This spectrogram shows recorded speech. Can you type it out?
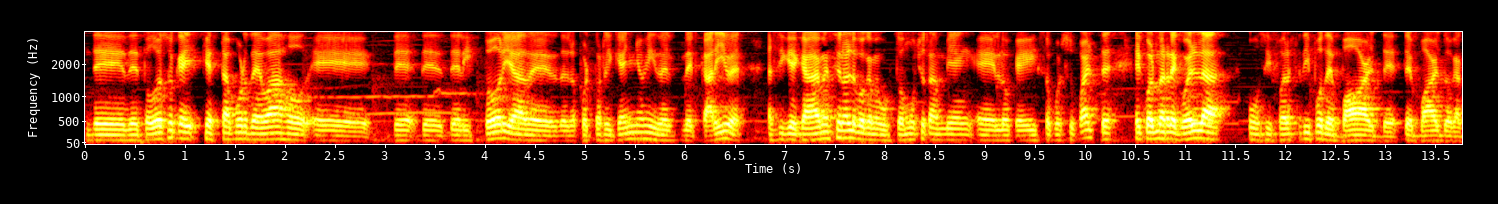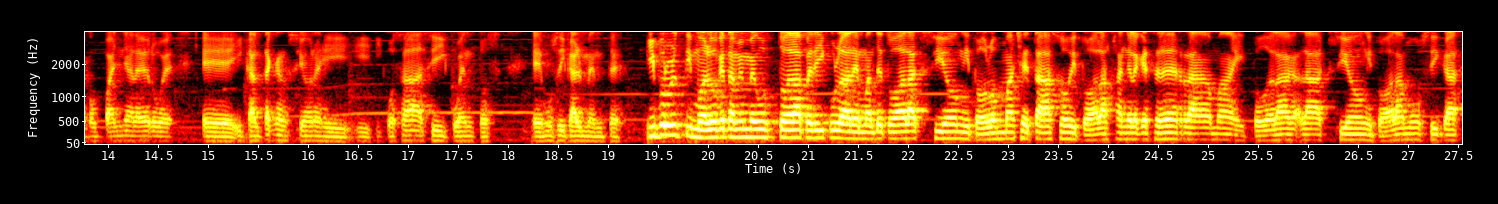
de, todo eso que, está por debajo eh, de, la historia de, los puertorriqueños y del, Caribe. Así que cabe mencionarle porque me gustó mucho también eh, lo que hizo por su parte, el cual me recuerda como si fuera este tipo de bard, de este bardo que acompaña al héroe eh, y canta canciones y, cosas así, cuentos. musicalmente. Y por último, algo que también me gustó de la película, además de toda la acción y todos los machetazos y toda la sangre que se derrama y toda la acción y toda la música,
